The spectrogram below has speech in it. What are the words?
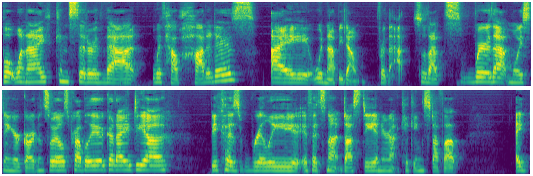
But when I consider that with how hot it is, I would not be down for that. So that's where that moistening your garden soil is probably a good idea because really, if it's not dusty and you're not kicking stuff up, I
